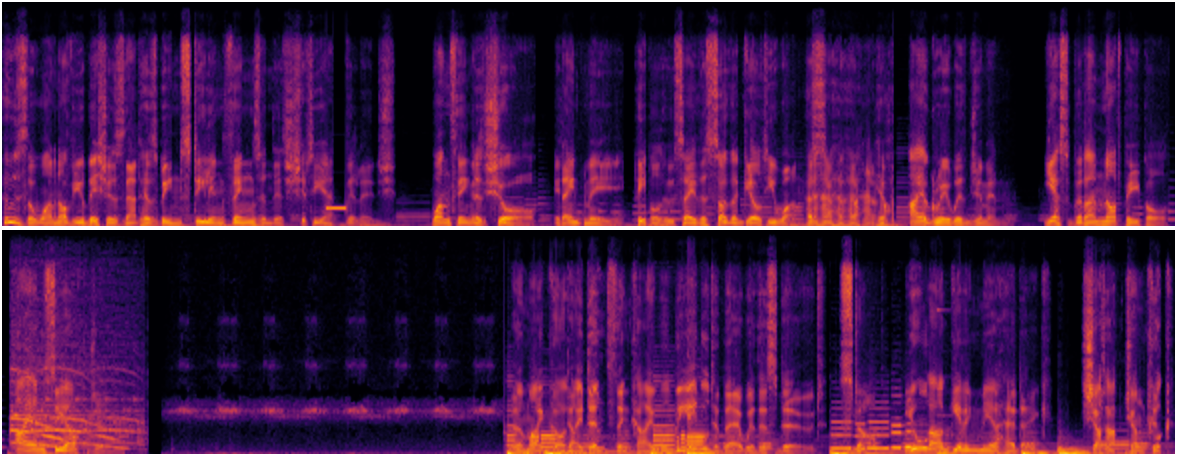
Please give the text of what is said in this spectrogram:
Who's the one of you bitches that has been stealing things in this shitty ass village? One thing is sure, it ain't me. People who say this are the guilty ones. I agree with Jimin. Yes but I'm not people. I am Seokjin. Oh my god I don't think I will be able to bear with this dude. Stop. Y'all are giving me a headache. Shut up Jungkook.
